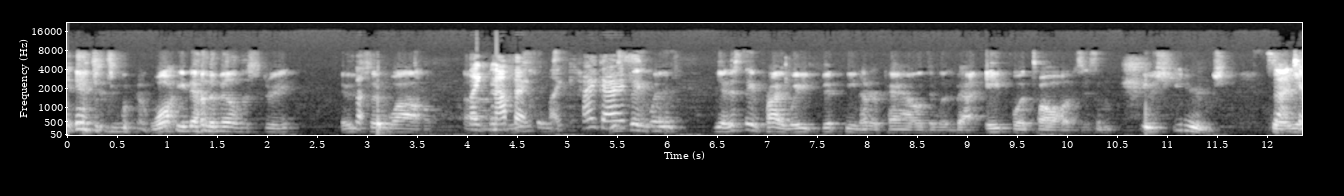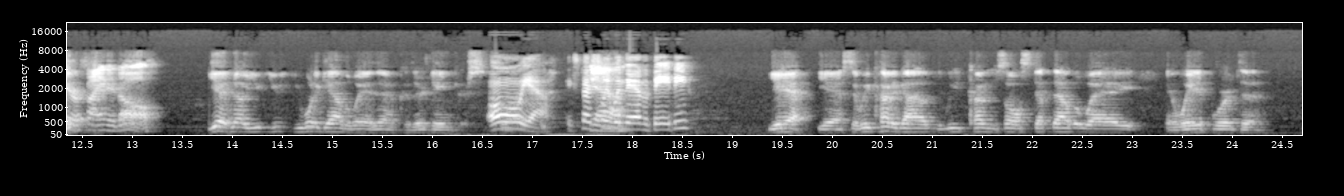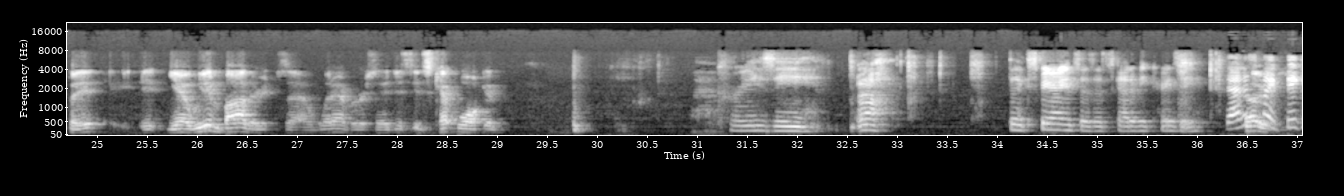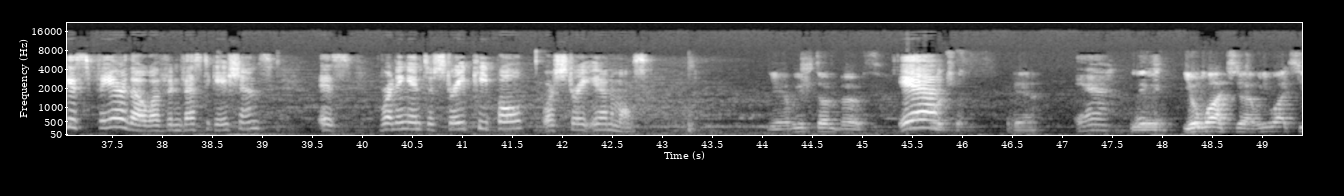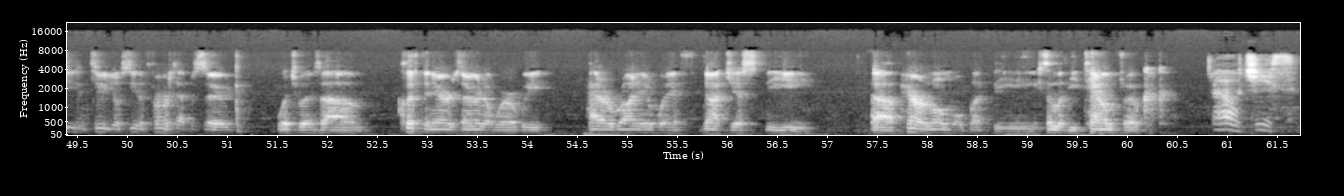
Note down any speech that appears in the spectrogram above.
and just walking down the middle of the street. It was so wild. Like Uh, nothing. thing- Like hi this guys. thing weighs, yeah, this thing probably weighed fifteen hundred pounds and was about eight foot tall. It was just, it was huge. It's not yeah, terrifying at all. Yeah, no, you, you, you want to get out of the way of them because they're dangerous. Oh So, yeah, especially Yeah. when they have a baby. yeah, yeah. So we kind of got we kind of just all stepped out of the way and waited for it to, but it, it yeah, we didn't bother it. So whatever. So it just it just kept walking. Crazy. Ugh. The experiences, it's got to be crazy. That is Oh, my biggest fear, though, of investigations, is running into stray people or stray animals. Yeah, we've done both. Yeah. Yeah. yeah. Yeah. You'll watch uh, when you watch season two. You'll see the first episode, which was um, Clifton, Arizona, where we had a run-in with not just the uh, paranormal, but the some of the town folk. Oh, jeez.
